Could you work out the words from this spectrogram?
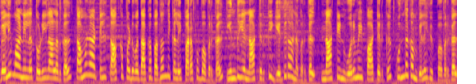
வெளிமாநில தொழிலாளர்கள் தமிழ்நாட்டில் தாக்கப்படுவதாக வதந்திகளை பரப்புபவர்கள் இந்திய நாட்டிற்கு எதிரானவர்கள் நாட்டின் ஒருமைப்பாட்டிற்கு குந்தகம் விளைவிப்பவர்கள்.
